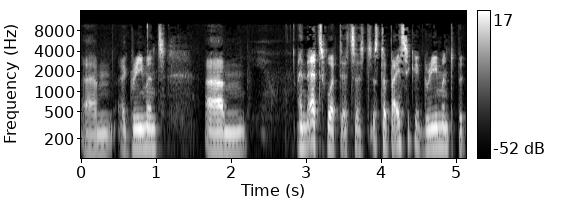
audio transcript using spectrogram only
um, agreement. Um, and that's what, it's a, just a basic agreement, but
